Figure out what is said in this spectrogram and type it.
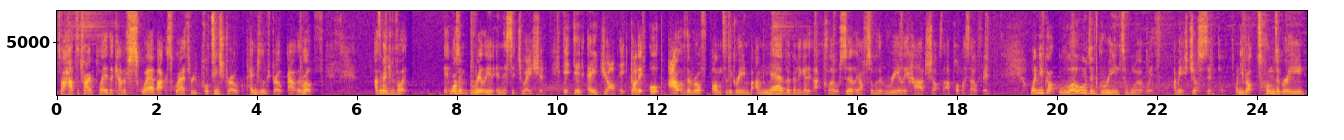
So I had to try and play the kind of square back, square through putting stroke, pendulum stroke out of the rough. As I mentioned before, it wasn't brilliant in this situation. It did a job. It got it up out of the rough onto the green, but I'm never going to get it that close, certainly off some of the really hard shots that I put myself in. When you've got loads of green to work with, I mean, it's just simple. When you've got tons of green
